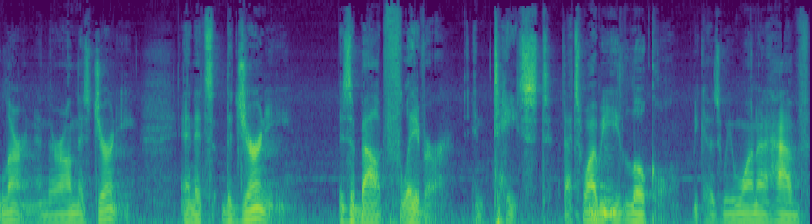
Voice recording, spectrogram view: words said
learn, and they're on this journey, and it's the journey is about flavor and taste. That's why we eat local because we want to have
